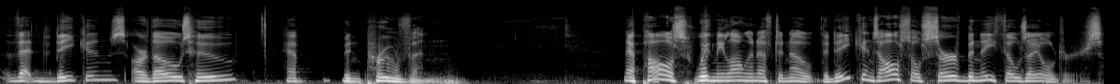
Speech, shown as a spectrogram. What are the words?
that the deacons are those who have been proven. Now, pause with me long enough to note the deacons also serve beneath those elders.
